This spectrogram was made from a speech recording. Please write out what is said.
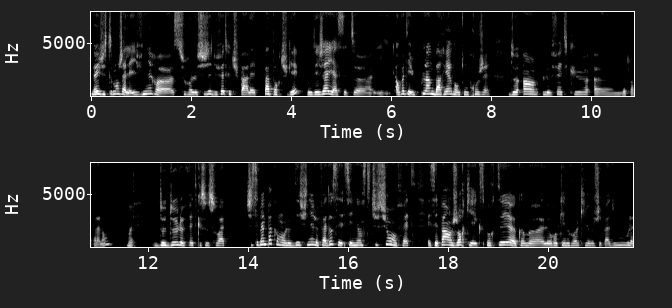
Bah oui, justement, j'allais y venir euh, sur le sujet du fait que tu parlais pas portugais. Donc déjà, il y a cette... euh, En fait, il y a eu plein de barrières dans ton projet. De un, le fait que euh, bah, tu parles pas la langue. Ouais. De deux, le fait que ce soit... Je sais même pas comment le définir. Le fado, c'est c'est une institution en fait, et c'est pas un genre qui est exporté euh, comme euh, le rock and roll qui vient de je sais pas d'où, la,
